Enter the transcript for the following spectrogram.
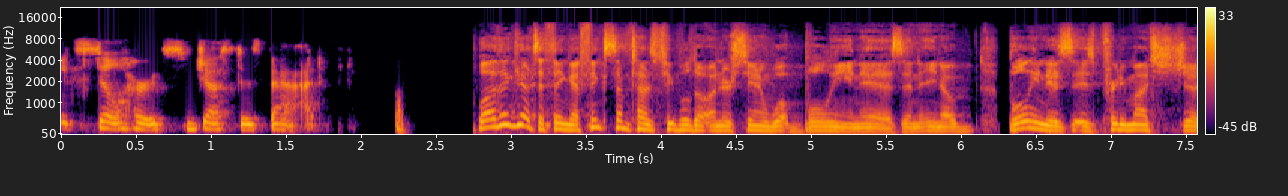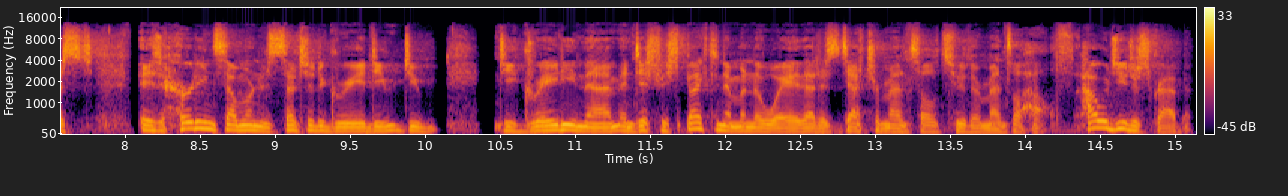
it still hurts just as bad. Well, I think that's the thing. I think sometimes people don't understand what bullying is, and you know, bullying is is pretty much just is hurting someone to such a degree, de- de- degrading them and disrespecting them in a way that is detrimental to their mental health. How would you describe it?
